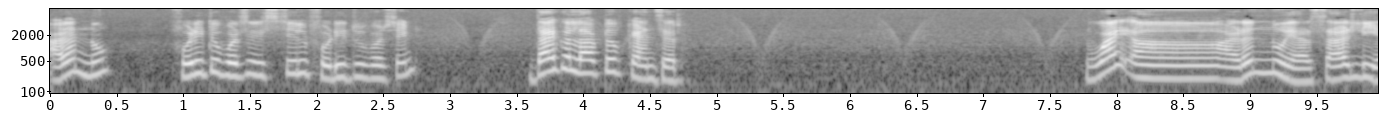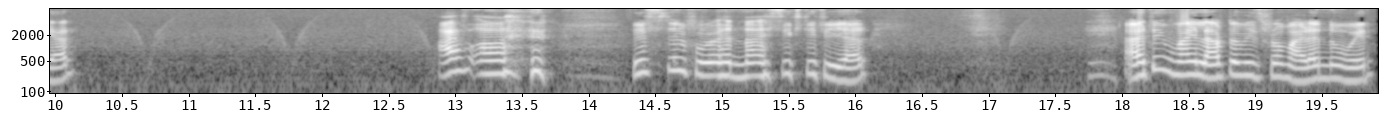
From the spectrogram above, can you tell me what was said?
I don't know. 42% is still 42% Daiko laptop cancer. Why uh, I don't know yaar sadly yaar. I've uh, it's still for 63 yaar. I think my laptop is from I don't know where.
